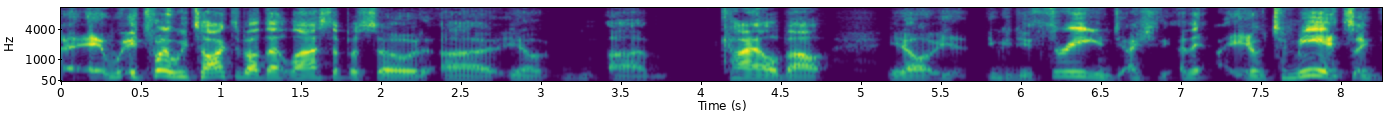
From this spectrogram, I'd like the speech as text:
it, it's funny. We talked about that last episode, uh, you know, uh, Kyle about, you know, you, you could do three. You do, actually, I think, you know, to me, it's like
